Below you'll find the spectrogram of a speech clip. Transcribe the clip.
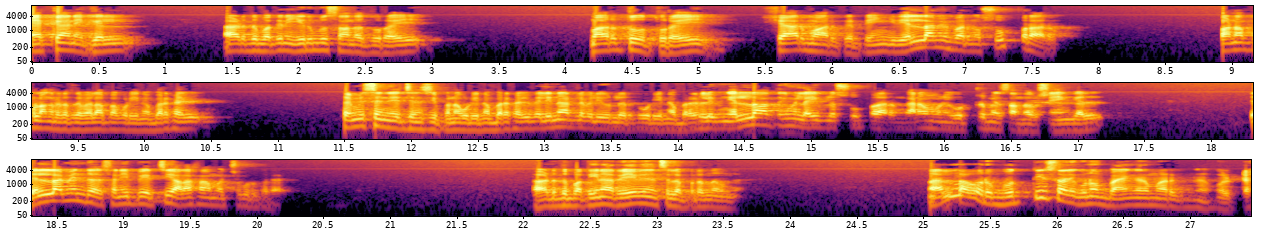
மெக்கானிக்கல் அடுத்து பார்த்தீங்கன்னா இரும்பு சார்ந்த துறை மருத்துவத்துறை ஷேர் மார்க்கெட்டிங் இது எல்லாமே பாருங்கள் சூப்பராக இருக்கும். பணப்புழங்குற இடத்துல வேலை பார்க்கக்கூடிய நபர்கள் கமிஷன் ஏஜென்சி பண்ணக்கூடிய நபர்கள் வெளிநாட்டில் வெளியூரில் இருக்கக்கூடிய நபர்கள் இவங்க எல்லாத்துக்குமே லைஃப்ல சூப்பராக இருக்கும். கனவு ஒற்றுமை சார்ந்த விஷயங்கள். எல்லாமே இந்த சனி அழகாக அமைச்சு கொடுக்குறாரு. அடுத்து பார்த்தீங்கன்னா ரேவன்ஸ்ல பிறந்தவங்க. நல்ல ஒரு புத்திசாலி குணம் பயங்கரமாக இருக்குங்க உங்கள்கிட்ட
